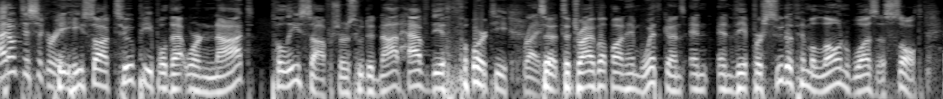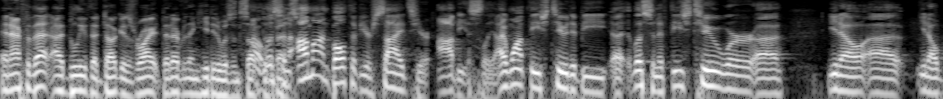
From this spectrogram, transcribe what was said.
I don't disagree. He, he saw two people that were not police officers who did not have the authority Right. to, to drive up on him with guns, and, and the pursuit of him alone was assault. And after that, I believe that Doug is right that everything he did was in self defense. listen, I'm on both of your sides here. Obviously, I want these two to be. Uh, listen, if these two were, uh, you know, uh, you know,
